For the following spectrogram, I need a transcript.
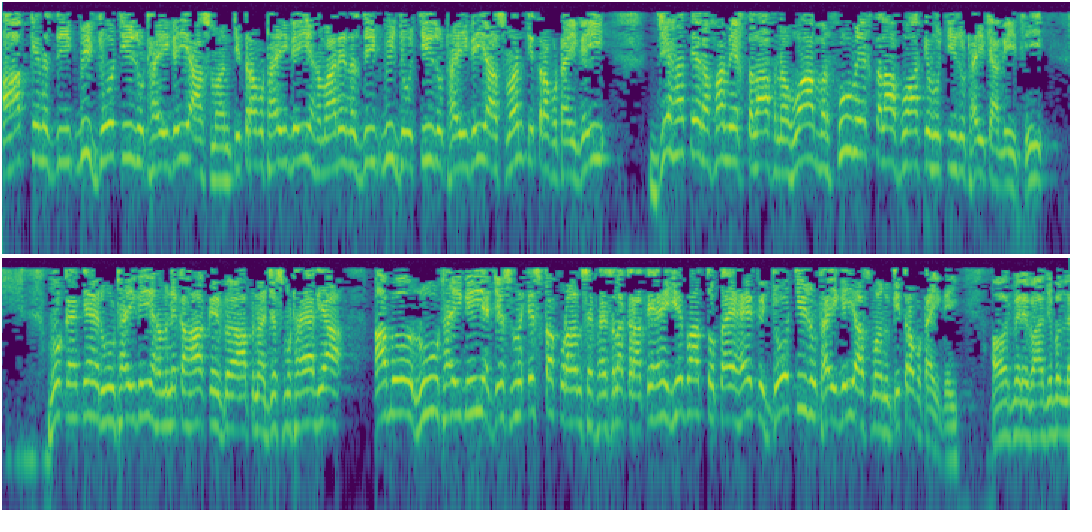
آپ کے نزدیک بھی جو چیز اٹھائی گئی آسمان کی طرف اٹھائی گئی ہمارے نزدیک بھی جو چیز اٹھائی گئی آسمان کی طرف اٹھائی گئی۔ جہت رفع میں اختلاف نہ ہوا مرفو میں اختلاف ہوا کہ وہ چیز اٹھائی کیا گئی تھی۔ وہ کہتے ہیں روح اٹھائی گئی، ہم نے کہا کہ اپنا جسم اٹھایا گیا۔ اب روح اٹھائی گئی یا جسم اس کا قرآن سے فیصلہ کراتے ہیں۔ یہ بات تو طے ہے کہ جو چیز اٹھائی گئی، آسمانوں کی طرف اٹھائی گئی۔ اور میرے واجب اللہ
